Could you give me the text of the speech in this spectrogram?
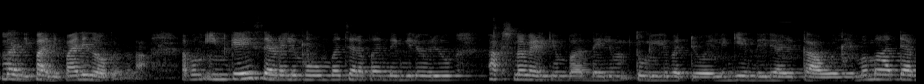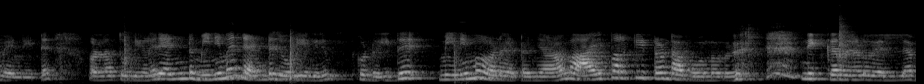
മനി പനി പനി നോക്കുന്നതാ അപ്പം ഇൻ കേസ് എവിടെയെങ്കിലും പോകുമ്പോൾ ചിലപ്പോൾ എന്തെങ്കിലും ഒരു ഭക്ഷണം കഴിക്കുമ്പോൾ എന്തെങ്കിലും തുണിയിൽ പറ്റുമോ അല്ലെങ്കിൽ എന്തെങ്കിലും അഴുക്കാവോ ചെയ്യുമ്പോൾ മാറ്റാൻ വേണ്ടിയിട്ട് ഉള്ള തുണികൾ രണ്ട് മിനിമം രണ്ട് ജോഡിയെങ്കിലും കൊണ്ടു ഇത് മിനിമം ആണ് കേട്ടോ. ഞാൻ വാരിപ്പറക്കി ഇട്ടോണ്ടാണ് പോകുന്നത്. നിക്കറുകളും എല്ലാം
